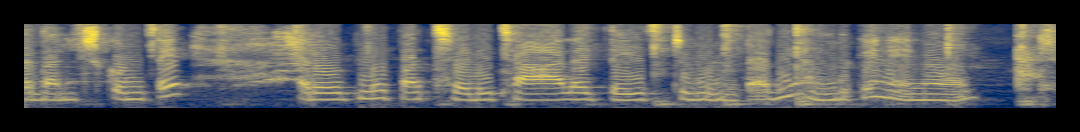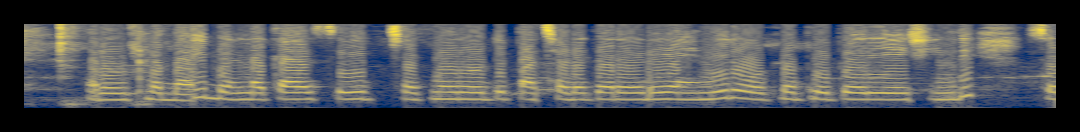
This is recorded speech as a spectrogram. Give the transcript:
ఇట్లా దంచుకుంటే రోట్లో పచ్చడి చాలా టేస్ట్గా ఉంటుంది. అందుకే నేను రోట్లో దంచి బెండకాయ స్వీట్ చట్నీ రోటి పచ్చడితో రెడీ అయింది. రోట్లో ప్రిపేర్ చేసింది. సో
